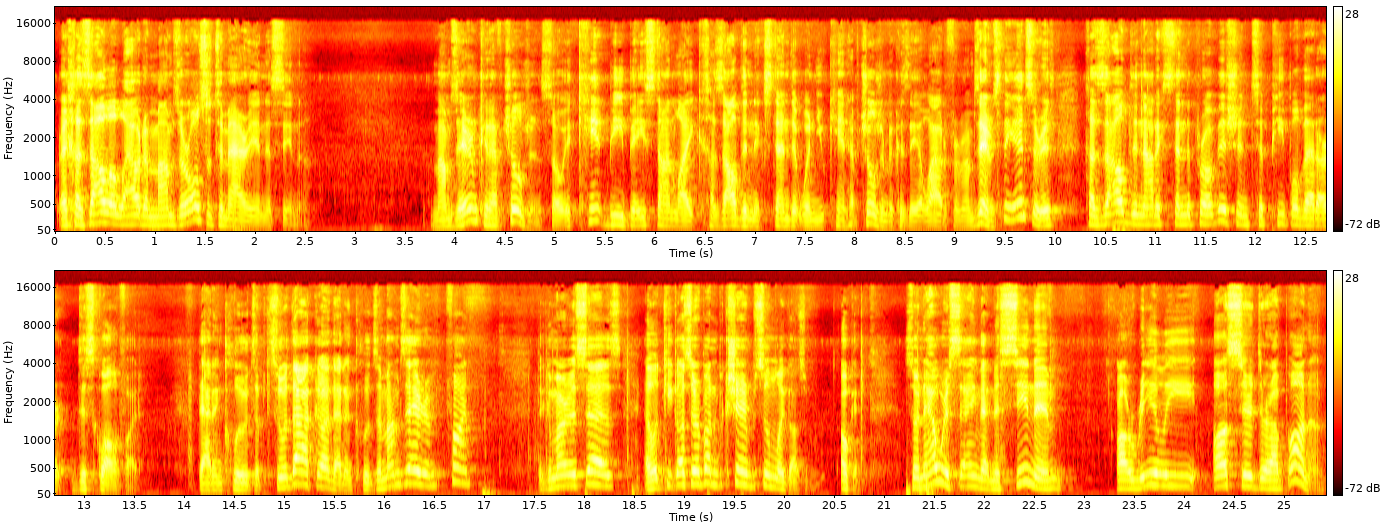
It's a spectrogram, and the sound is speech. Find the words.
Right? Chazal allowed a mamzer also to marry a nesina. Mamzerim can have children, so it can't be based on like Chazal didn't extend it when you can't have children because they allowed it for Mamzerim. So the answer is Chazal did not extend the prohibition to people that are disqualified. That includes a psuadaka, that includes a Mamzerim. Fine. The Gemara says, "Elaki gazer rabban b'ksherim b'sum. Okay, so now we're saying that Nesinim are really Aser derabana,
